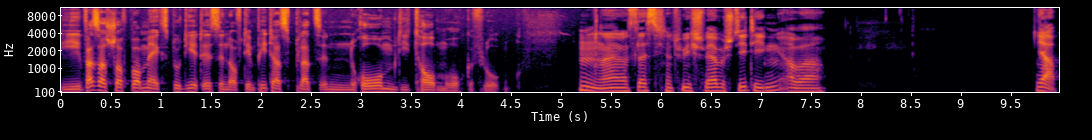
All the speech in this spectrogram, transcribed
die Wasserstoffbombe explodiert ist, sind auf dem Petersplatz in Rom die Tauben hochgeflogen. Hm, das lässt sich natürlich schwer bestätigen, aber ja,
